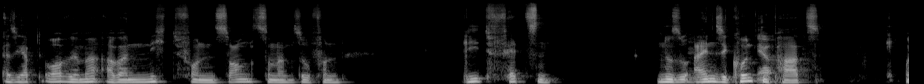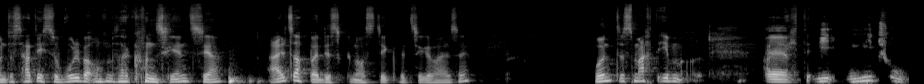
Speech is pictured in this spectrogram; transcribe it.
also ihr habt Ohrwürmer, aber nicht von Songs, sondern so von Liedfetzen. Nur so mhm. ein Sekunden Parts. Ja. Und das hatte ich sowohl bei unserer Conscienz, ja, als auch bei Diagnostik, witzigerweise. Und das macht eben. Äh, echt, me, me too.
